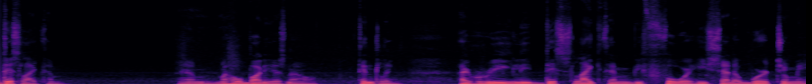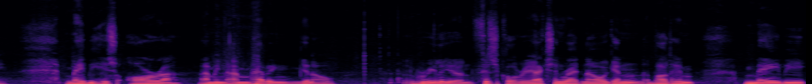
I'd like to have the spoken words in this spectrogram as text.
disliked him. Um, my whole body is now tintling. I really disliked him before he said a word to me. Maybe his aura, I mean, I'm having, you know, really a physical reaction right now again about him. Maybe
